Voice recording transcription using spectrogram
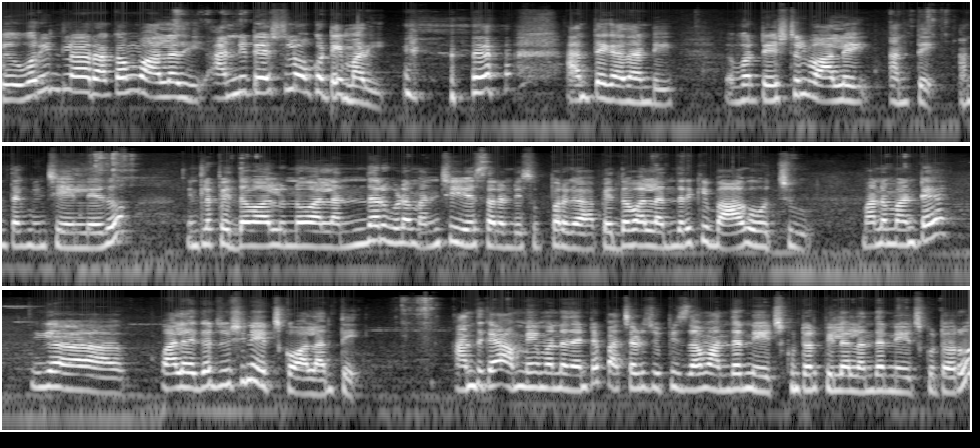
ఎవరింట్లో రకం వాళ్ళది. అన్ని టేస్టులు ఒకటే మరి. అంతే కదండి. ఎవరి టేస్టులు వాళ్ళే. అంతే. అంతకుమించి ఏం లేదు. ఇంట్లో పెద్దవాళ్ళు ఉన్న వాళ్ళందరూ కూడా మంచిగా చేస్తారండి. సూపర్గా పెద్దవాళ్ళందరికీ బాగా వచ్చు మనం అంటే ఇక వాళ్ళ దగ్గర చూసి నేర్చుకోవాలి. అంతే. అందుకే అమ్మ ఏమన్నదంటే పచ్చడి చూపిస్తాం అందరు నేర్చుకుంటారు పిల్లలందరూ నేర్చుకుంటారు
